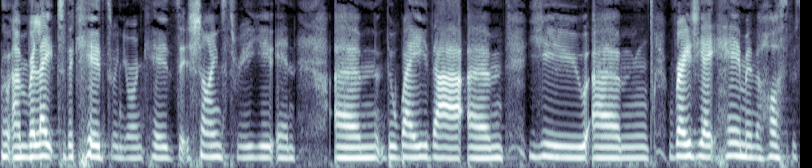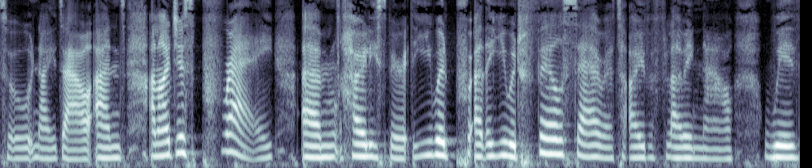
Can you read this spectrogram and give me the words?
Um, and relate to the kids when you're on kids. It shines through you in um, the way that um, you um, radiate Him in the hospital, no doubt. And and I just pray, um, Holy Spirit, that you would pr- uh, that you would fill Sarah to overflowing now with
